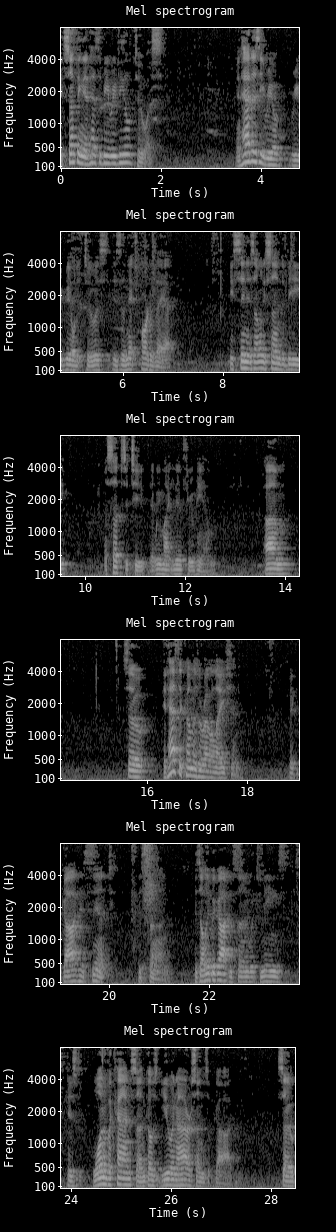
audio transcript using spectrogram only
It's something that has to be revealed to us. And how does he re- reveal it to us is the next part of that. He sent his only son to be a substitute that we might live through him. Um, so it has to come as a revelation that God has sent his son, his only begotten son, which means his one of a kind son, because you and I are sons of God. So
